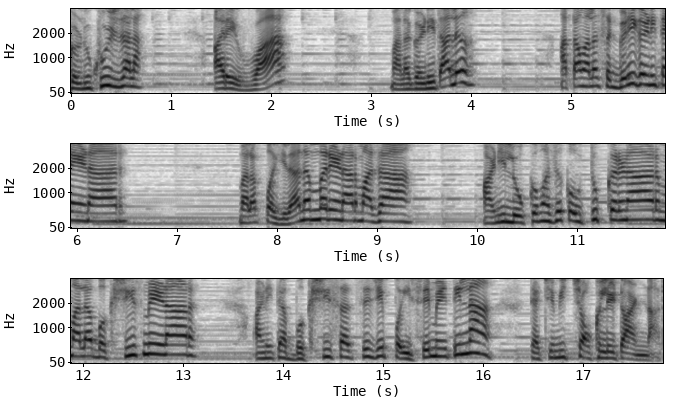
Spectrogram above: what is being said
गणू खुश झाला. अरे वा. मला गणित आलं. आता मला सगळी गणितं येणार. मला पहिला नंबर येणार माझा. आणि लोक माझं कौतुक करणार. मला बक्षीस मिळणार. आणि त्या बक्षिसाचे जे पैसे मिळतील ना त्याचे मी चॉकलेट आणणार.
